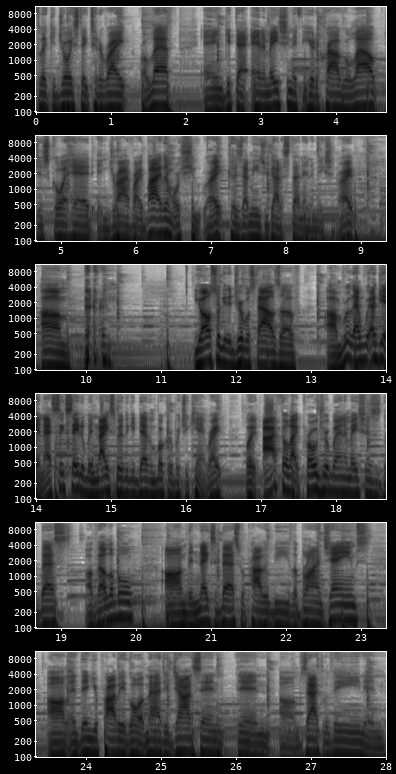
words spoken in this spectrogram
Flick your joystick to the right or left and get that animation. If you hear the crowd go loud, just go ahead and drive right by them or shoot, right? Because that means you got a stun animation, right? Um, you also get the dribble styles of, um, really, again, at 6'8, it would be nice to be able to get Devin Booker, but you can't, right? But I feel like Pro Dribble Animations is the best available. Um, the next best would probably be LeBron James. Um, and then you'll probably go with Magic Johnson, then um, Zach LaVine, and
